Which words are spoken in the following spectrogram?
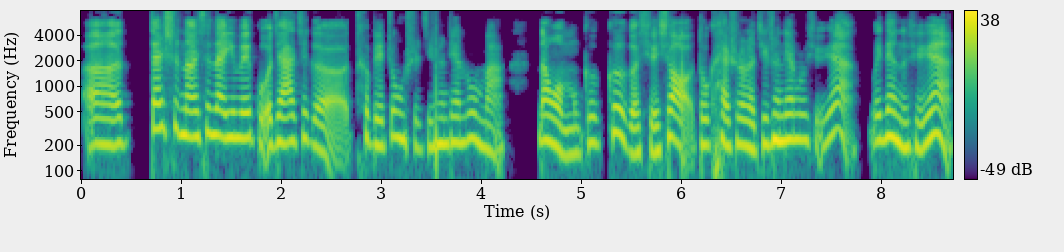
呃，但是呢，现在因为国家这个特别重视集成电路嘛，那我们各各个学校都开设了集成电路学院、微电子学院，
